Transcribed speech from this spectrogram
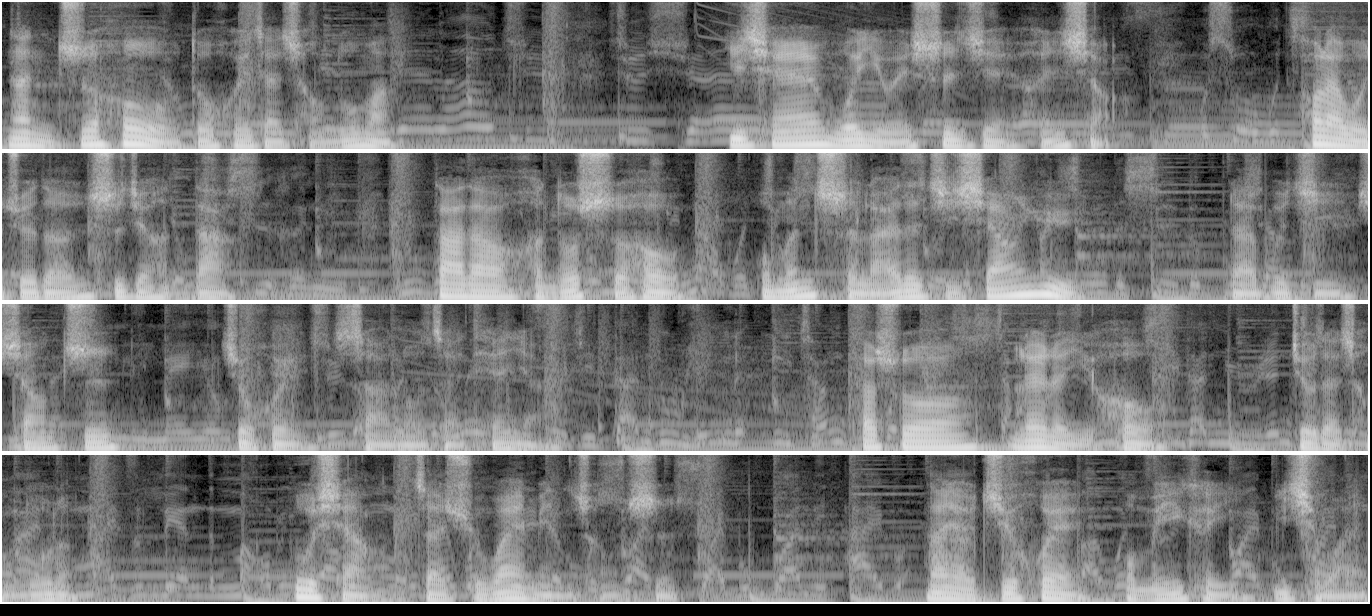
那你之后都会在成都吗？以前我以为世界很小，后来我觉得世界很大，大到很多时候。我们只来得及相遇，来不及相知，就会散落在天涯。他说累了以后就在成都了，不想再去外面的城市。那有机会我们也可以一起玩。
